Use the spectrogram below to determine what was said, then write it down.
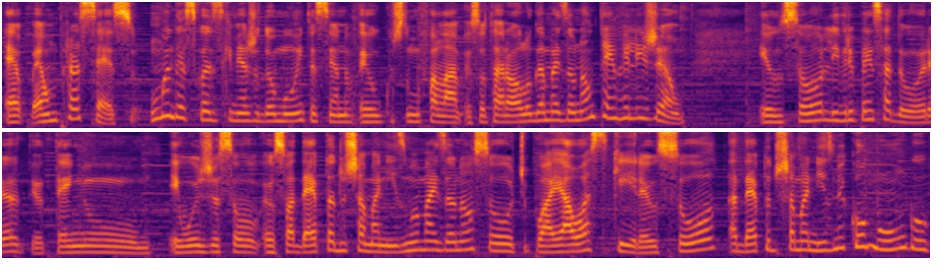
É, é um processo. Uma das coisas que me ajudou muito, assim, eu costumo falar, eu sou taróloga, mas eu não tenho religião. Eu sou livre pensadora, eu tenho. Eu hoje eu sou, eu sou adepta do xamanismo, mas eu não sou, tipo, ayahuasqueira. Eu sou adepta do xamanismo e comungo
